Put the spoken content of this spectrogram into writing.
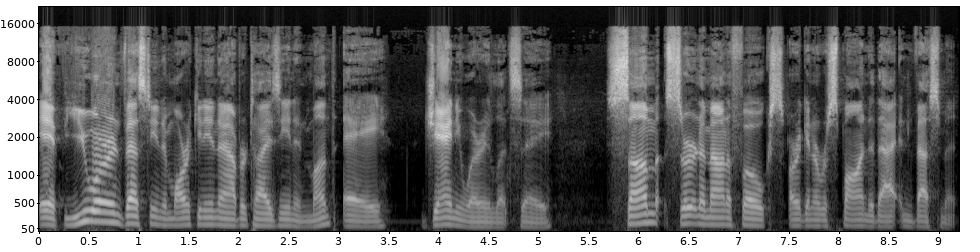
If you are investing in marketing and advertising in month A, January, let's say, some certain amount of folks are going to respond to that investment.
